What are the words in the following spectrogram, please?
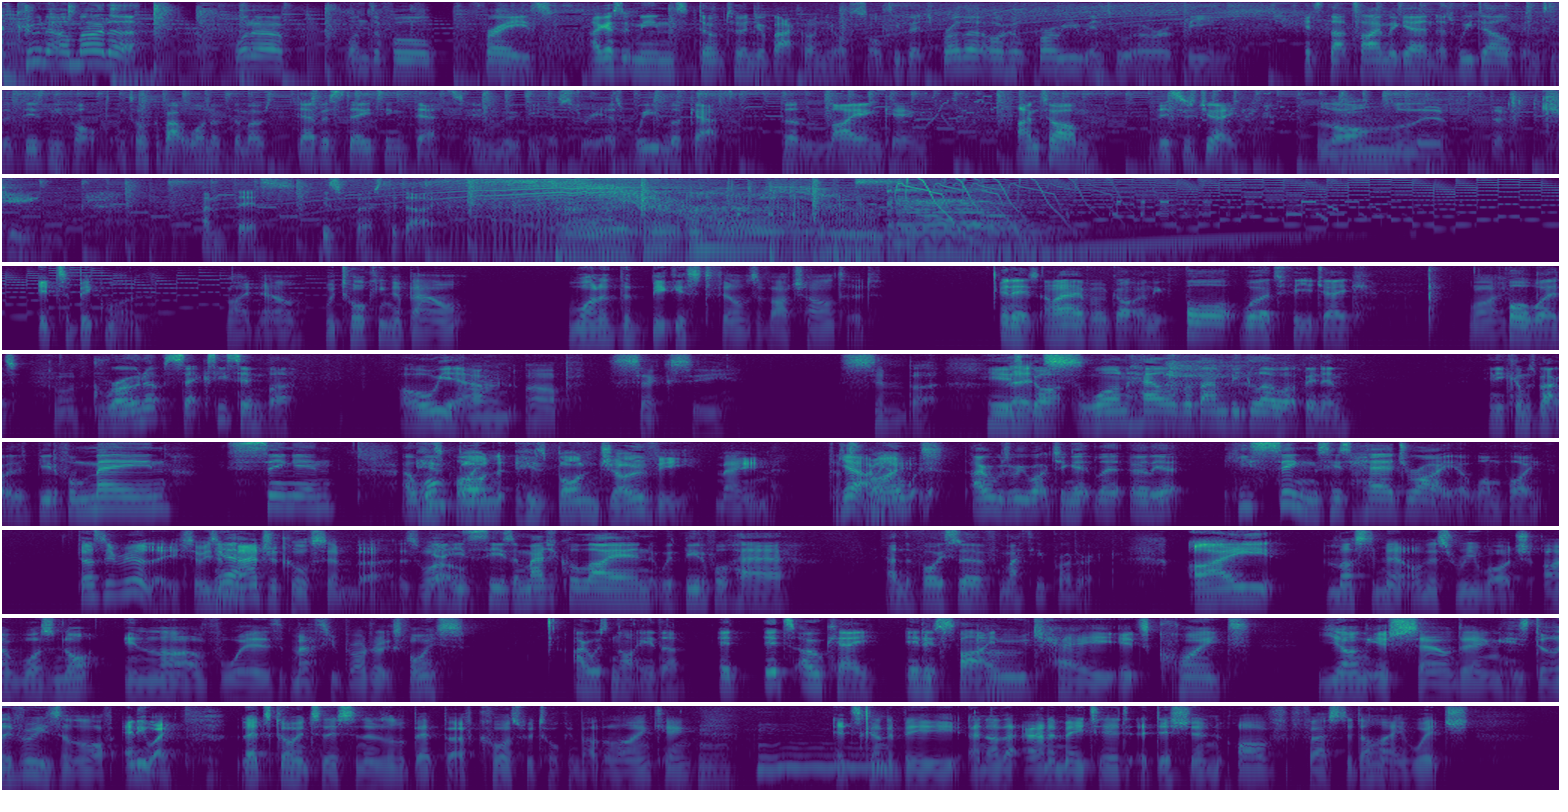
Hakuna Matata. What a wonderful phrase. I guess it means don't turn your back on your salty bitch brother or he'll throw you into a ravine. It's that time again as we delve into the Disney Vault and talk about one of the most devastating deaths in movie history as we look at The Lion King. I'm Tom, this is Jake, Long live the king. and this is First to Die. It's a big one right now. We're talking about one of the biggest films of our childhood. It is, and I have got only four words for you, Jake. Why? Four words. Go on. Grown up sexy Simba. Oh, yeah. Grown up, sexy Simba. He has Let's- got one hell of a Bambi glow up in him. And he comes back with his beautiful mane, he's singing. At his one point, Bon his Bon Jovi mane. That's yeah, right. I, mean, I, I was rewatching it earlier. He sings his hair dry at one point. Does he really? So he's Yeah. a magical Simba as well. Yeah, he's he's a magical lion with beautiful hair, and the voice of Matthew Broderick. I must admit, on this rewatch, I was not in love with Matthew Broderick's voice. I was not either. It it's okay. It is fine. Okay, it's quite youngish sounding. His delivery is a little off. Anyway, let's go into this in a little bit. But of course, we're talking about The Lion King. It's going to be another animated edition of First to Die, which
